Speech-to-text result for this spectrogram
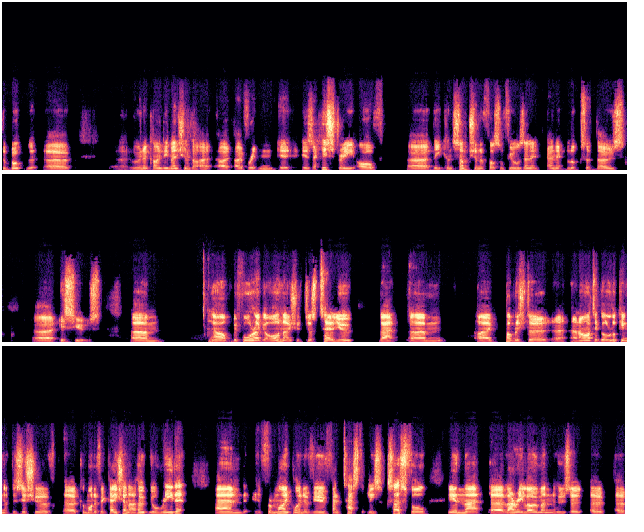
the book that uh, Una kindly mentioned that I, have written is a history of uh, the consumption of fossil fuels, and it and it looks at those uh, issues. Um, now, before I go on, I should just tell you that um, I published a, a, an article looking at this issue of uh, commodification. I hope you'll read it. And from my point of view, fantastically successful in that uh, Larry Lohmann, who's an a, a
